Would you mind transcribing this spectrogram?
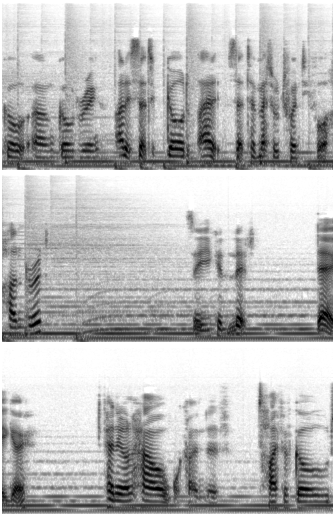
gold, um, gold ring. I had it set to gold. I had it set to metal 2400. So you can lit. There you go. Depending on how, what kind of type of gold,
